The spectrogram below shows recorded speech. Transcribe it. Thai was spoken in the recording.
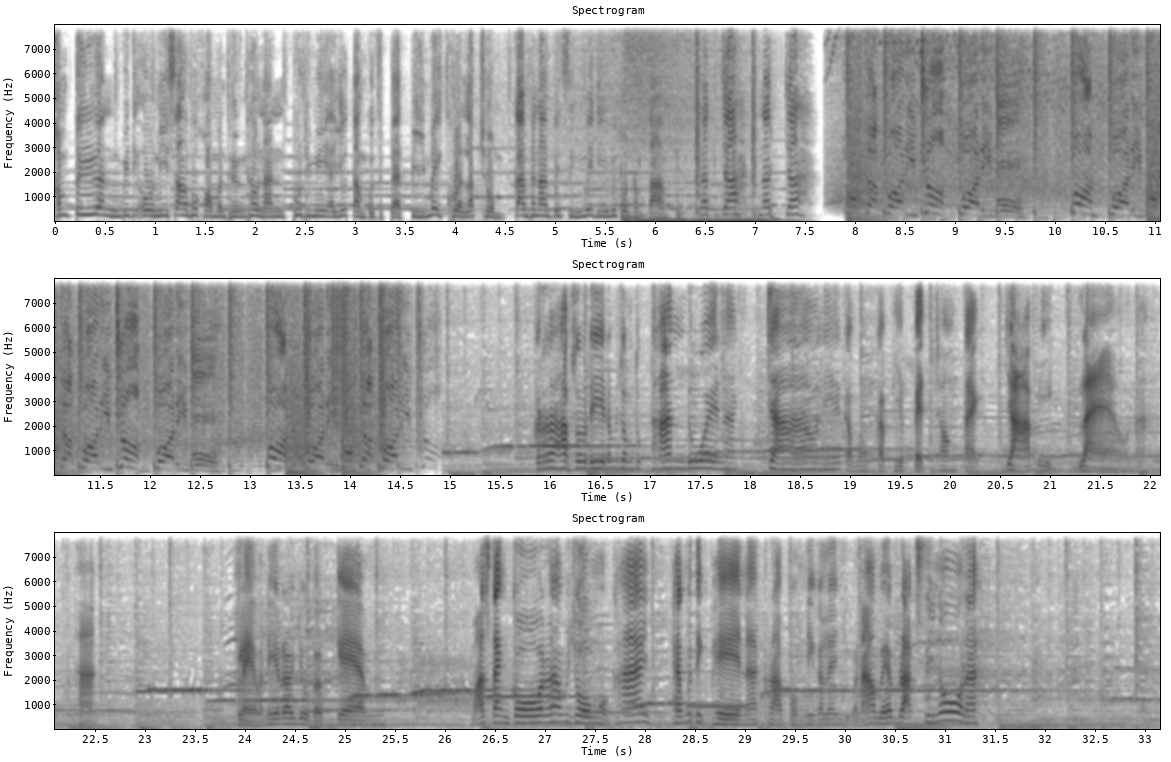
คำเตือนวิดีโอนี้สร้างเพื่อความบันเทิงเท่านั้น ผู้ที่มีอายุต่ำกว่า 18 ปีไม่ควรรับชม การพนันเป็นสิ่งไม่ดีไม่ควรทำตาม นะจ๊ะ นะจ๊ะ Rooftop party, jump party, bomb party, rooftop party, jump party, bomb party, rooftop party, jump. กราบสวัสดีท่านผู้ชมทุกท่านด้วยนะจ้าวันนี้กลับมาพบกับเฮียเป็ดช่องแตกยาบอีกแล้วนะฮะแกลวันนี้เราอยู่กับเกม มาส t ตงโกนะท่านผู้ชมของค่ายแพมติกเพย์นะครับผมนี่ก็เล่นอยู่กับหน้าเว็บรักซีโน่นะ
